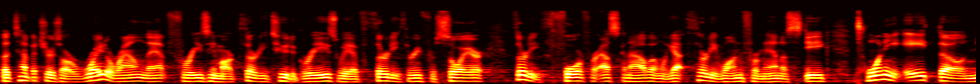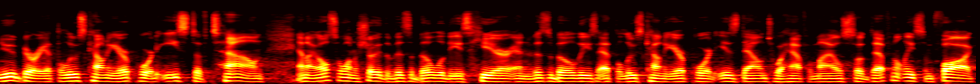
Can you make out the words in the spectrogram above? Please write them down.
but temperatures are right around that freezing mark, 32 degrees. We have 33 for Sawyer, 34 for Escanaba, and we got 31 for Manistique. 28, though, Newberry at the Luce County Airport east of town. And I also want to show you the visibilities here. And visibilities at the Luce County Airport is down to a half a mile, so definitely some fog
